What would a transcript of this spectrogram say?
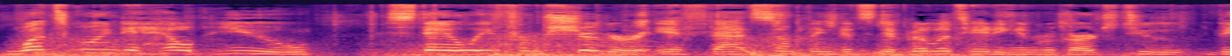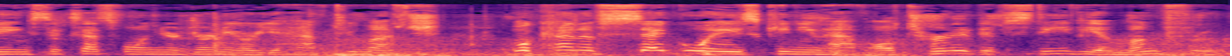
What's going to help you stay away from sugar if that's something that's debilitating in regards to being successful in your journey or you have too much? What kind of segues can you have? Alternative, stevia, monk fruit,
